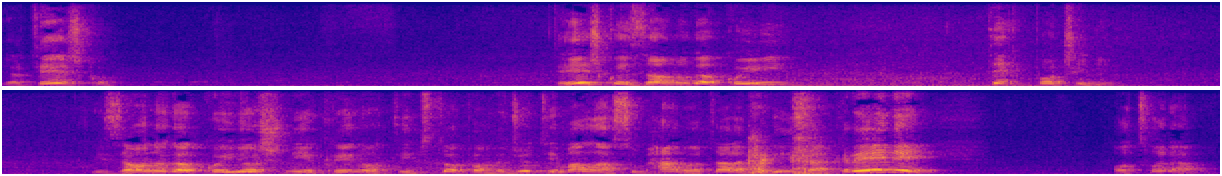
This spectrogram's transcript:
Jel teško? Teško je za onoga koji tek počinje. I za onoga koji još nije krenuo tim stopama. Međutim, Allah subhanahu wa ta'ala, kad insan krene, otvoramo.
